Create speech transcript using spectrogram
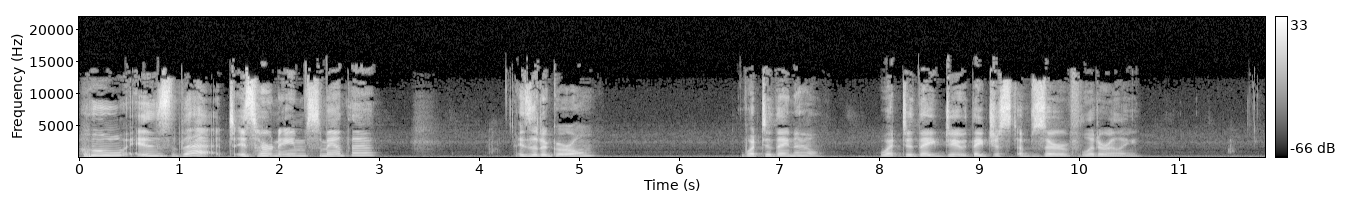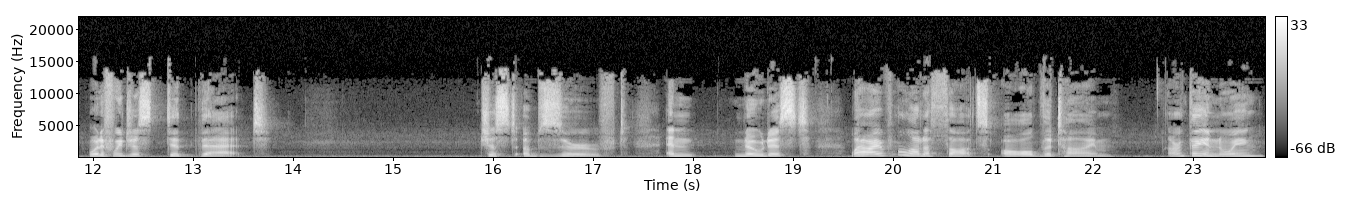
Who is that? Is her name Samantha? Is it a girl? What do they know? What do they do? They just observe, literally. What if we just did that? Just observed and noticed, wow, I have a lot of thoughts all the time. Aren't they annoying?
